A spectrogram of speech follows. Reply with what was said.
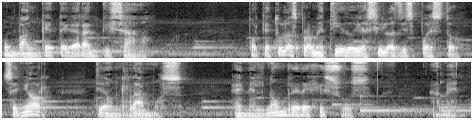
un banquete garantizado. porque tú lo has prometido y así lo has dispuesto. Señor, te honramos. En el nombre de Jesús. Amén.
